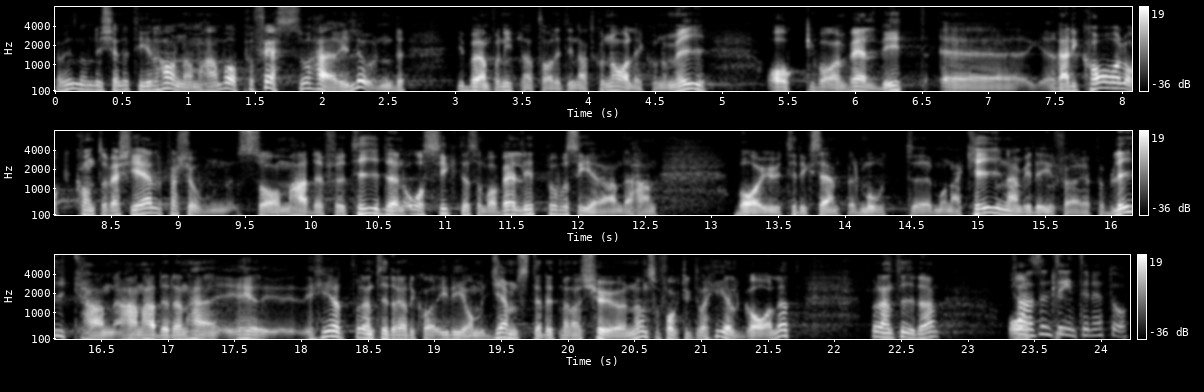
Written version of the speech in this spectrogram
Jag vet inte om ni känner till honom. Han var professor här i Lund i början på 1900-talet i nationalekonomi och var en väldigt eh, radikal och kontroversiell person som hade för tiden åsikter som var väldigt provocerande. Han var ju till exempel mot eh, monarkin, han ville införa republik. Han, han hade den här helt på den tiden radikala idé om jämställdhet mellan könen som folk tyckte var helt galet på den tiden. Fanns och, inte internet då?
